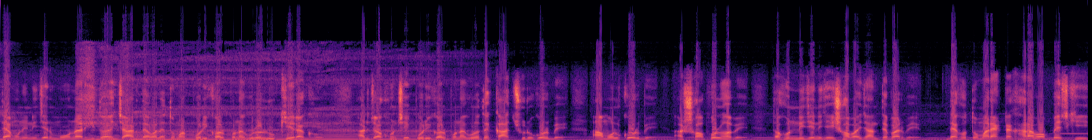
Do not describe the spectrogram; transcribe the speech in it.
তেমনই নিজের মন আর হৃদয়ে চার দেওয়ালে তোমার পরিকল্পনাগুলো লুকিয়ে রাখো। আর যখন সেই পরিকল্পনাগুলোতে কাজ শুরু করবে, আমল করবে আর সফল হবে, তখন নিজে নিজেই সবাই জানতে পারবে। দেখো, তোমার একটা খারাপ অভ্যেস কি?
